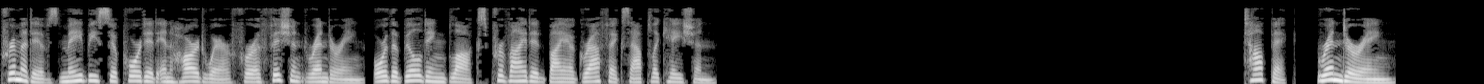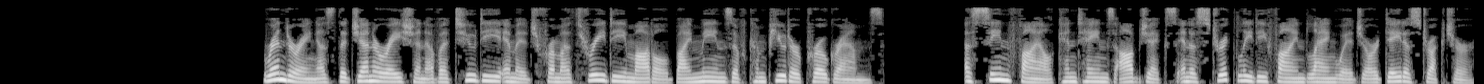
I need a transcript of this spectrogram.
Primitives may be supported in hardware for efficient rendering, or the building blocks provided by a graphics application. Topic: Rendering. Rendering is the generation of a 2D image from a 3D model by means of computer programs. A scene file contains objects in a strictly defined language or data structure,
